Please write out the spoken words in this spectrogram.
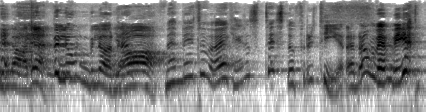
blombladen. blombladen. Ja. Men vet du vad, jag kanske ska testa att fritera dem, vem vet?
